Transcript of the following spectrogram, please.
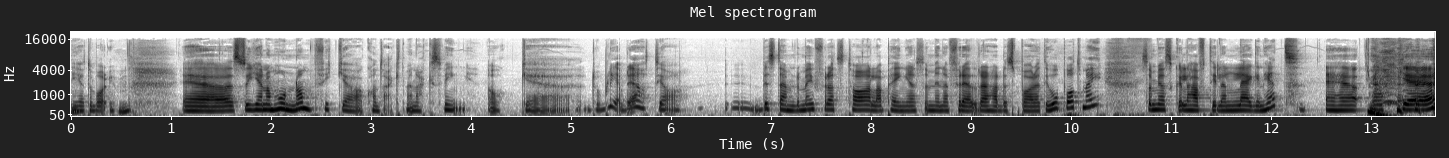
i Göteborg. Mm. Eh, Så genom honom fick jag kontakt med Nacksving. Och eh, då blev det att jag bestämde mig för att ta alla pengar som mina föräldrar hade sparat ihop åt mig, som jag skulle haft till en lägenhet. Eh, Och, eh,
